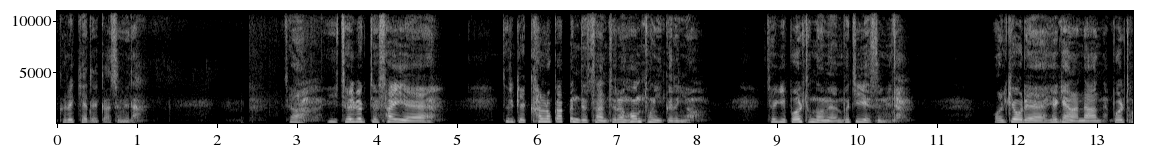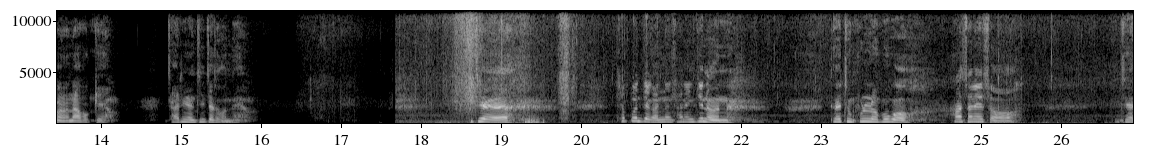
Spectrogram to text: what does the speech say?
그렇게 해야 될 것 같습니다. 자, 이 절벽들 사이에 저렇게 칼로 깎은 듯한 저런 홈통이 있거든요. 저기 벌통 놓으면 멋지겠습니다. 올겨울에 여기 하나 나, 벌통 하나 놔볼게요. 자리는 진짜 좋네요. 이제 첫 번째 갖는 산행지는 대충 불러보고 하산해서 이제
